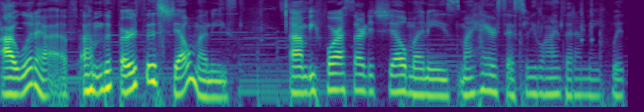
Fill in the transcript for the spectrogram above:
I would have. Um, the first is shell monies. Um, before I started shell monies, my hair accessory lines that I make with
